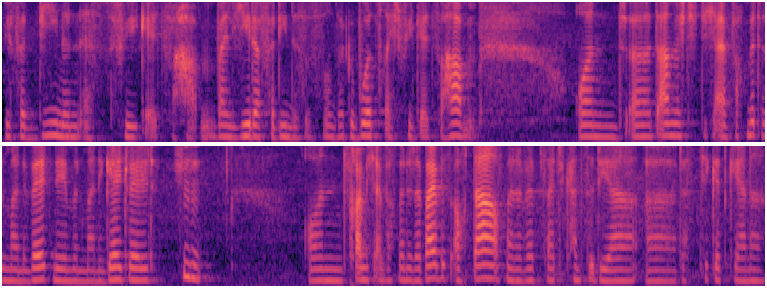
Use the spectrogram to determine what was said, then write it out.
wir verdienen es, viel Geld zu haben, weil jeder verdient es, es ist unser Geburtsrecht, viel Geld zu haben. Und äh, da möchte ich dich einfach mit in meine Welt nehmen, in meine Geldwelt. und freue mich einfach, wenn du dabei bist. Auch da auf meiner Webseite kannst du dir äh, das Ticket gerne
